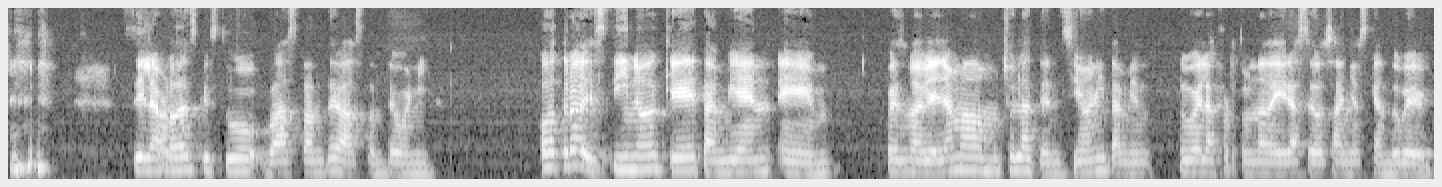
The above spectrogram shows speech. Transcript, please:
Sí, la verdad es que estuvo bastante, bastante bonito. Otro destino que también eh, pues me había llamado mucho la atención y también tuve la fortuna de ir hace dos años que anduve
